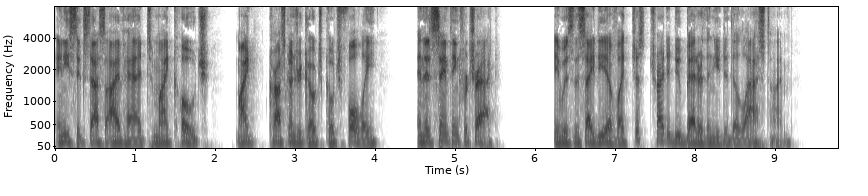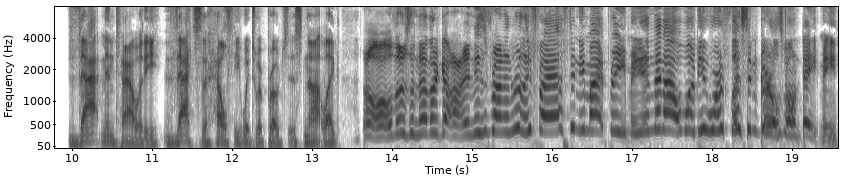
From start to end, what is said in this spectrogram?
any success I've had to my coach, my cross country coach, Coach Foley. And the same thing for track. It was this idea of like, just try to do better than you did the last time. That mentality, that's the healthy way to approach this. Not like, oh, there's another guy and he's running really fast and he might beat me and then I'll be worthless and girls won't date me.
